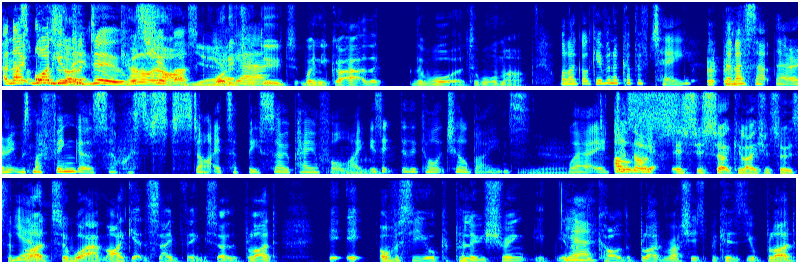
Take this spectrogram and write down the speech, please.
And that's like, all you waddling. could do Can was I shiver. ask, Yeah. what did Yeah. you do to, when you got out of the, the water to warm up? Well, I got given a cup of tea. then I sat there, and it was my fingers that was just started to be so painful. Like, is it? Do they call it chilblains? Yeah. Where it Oh, no, yeah. it's just circulation. So it's the Yeah. blood. So what happened? I get the same thing. So the blood, it, it obviously your capillaries shrink. You, you know, Yeah. the cold, the blood rushes because your blood.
